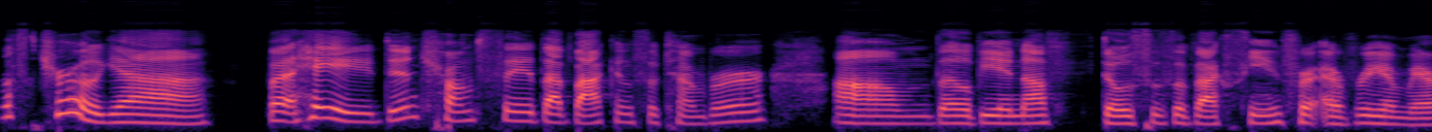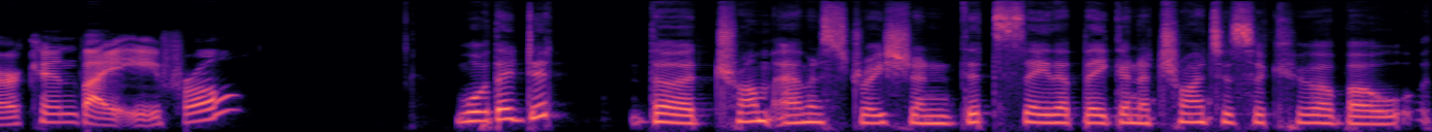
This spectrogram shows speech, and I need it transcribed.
That's true, yeah. But hey, didn't Trump say that back in September, um, there'll be enough doses of vaccine for every American by April? Well, they did. The Trump administration did say that they're gonna try to secure about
